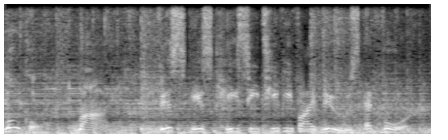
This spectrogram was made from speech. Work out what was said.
local, live. This is KCTV5 News at 4.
